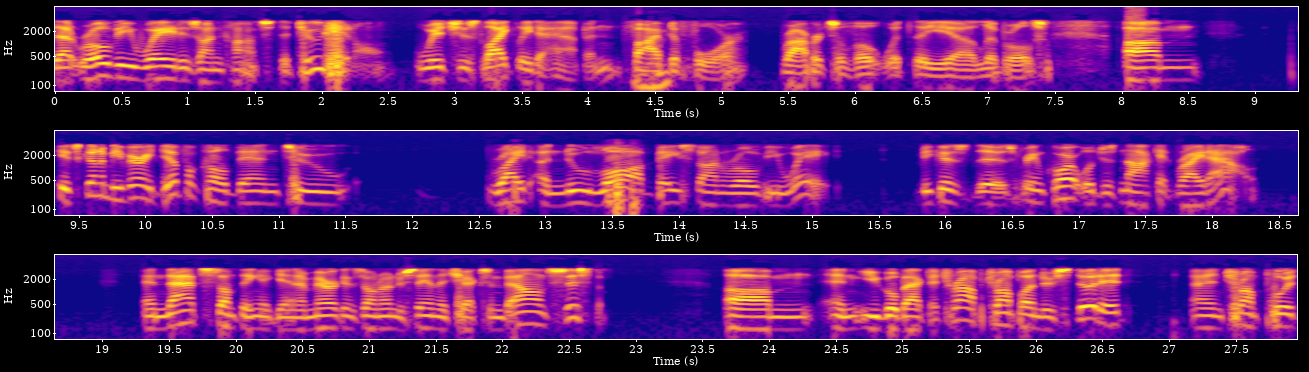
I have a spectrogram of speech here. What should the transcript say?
that Roe v. Wade is unconstitutional, which is likely to happen, five to four, Roberts will vote with the uh, liberals. Um, it's going to be very difficult then to write a new law based on Roe v. Wade because the Supreme Court will just knock it right out. And that's something, again, Americans don't understand the checks and balance system. Um, and you go back to Trump, Trump understood it and Trump put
